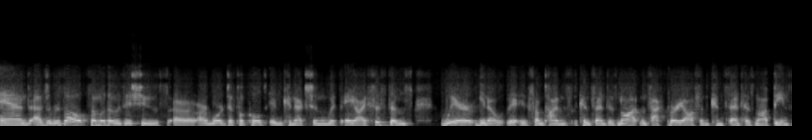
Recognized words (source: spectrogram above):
And as a result, some of those issues uh, are more difficult in connection with AI systems where, you know, sometimes consent is not, in fact, very often consent has not been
